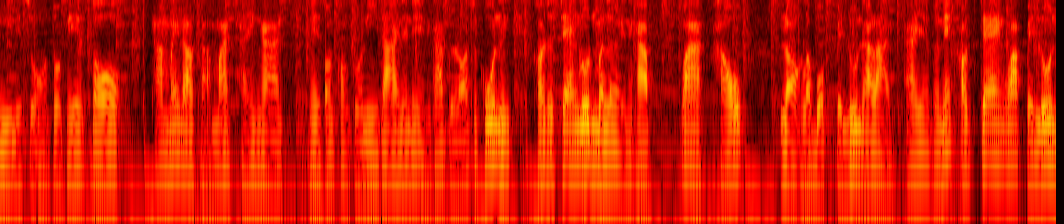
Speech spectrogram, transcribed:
มีในส่วนของตัว Play Store ทำให้เราสามารถใช้งานในส่วนของตัวนี้ได้นั่นเองครับเดี๋ยวรอสักครู่หนึ่งเขาจะแจ้งรุ่นมาเลยนะครับว่าเขาหลอกระบบเป็นรุ่นอะไรอ่าอย่างตัวนี้เขาแจ้งว่าเป็นรุ่น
